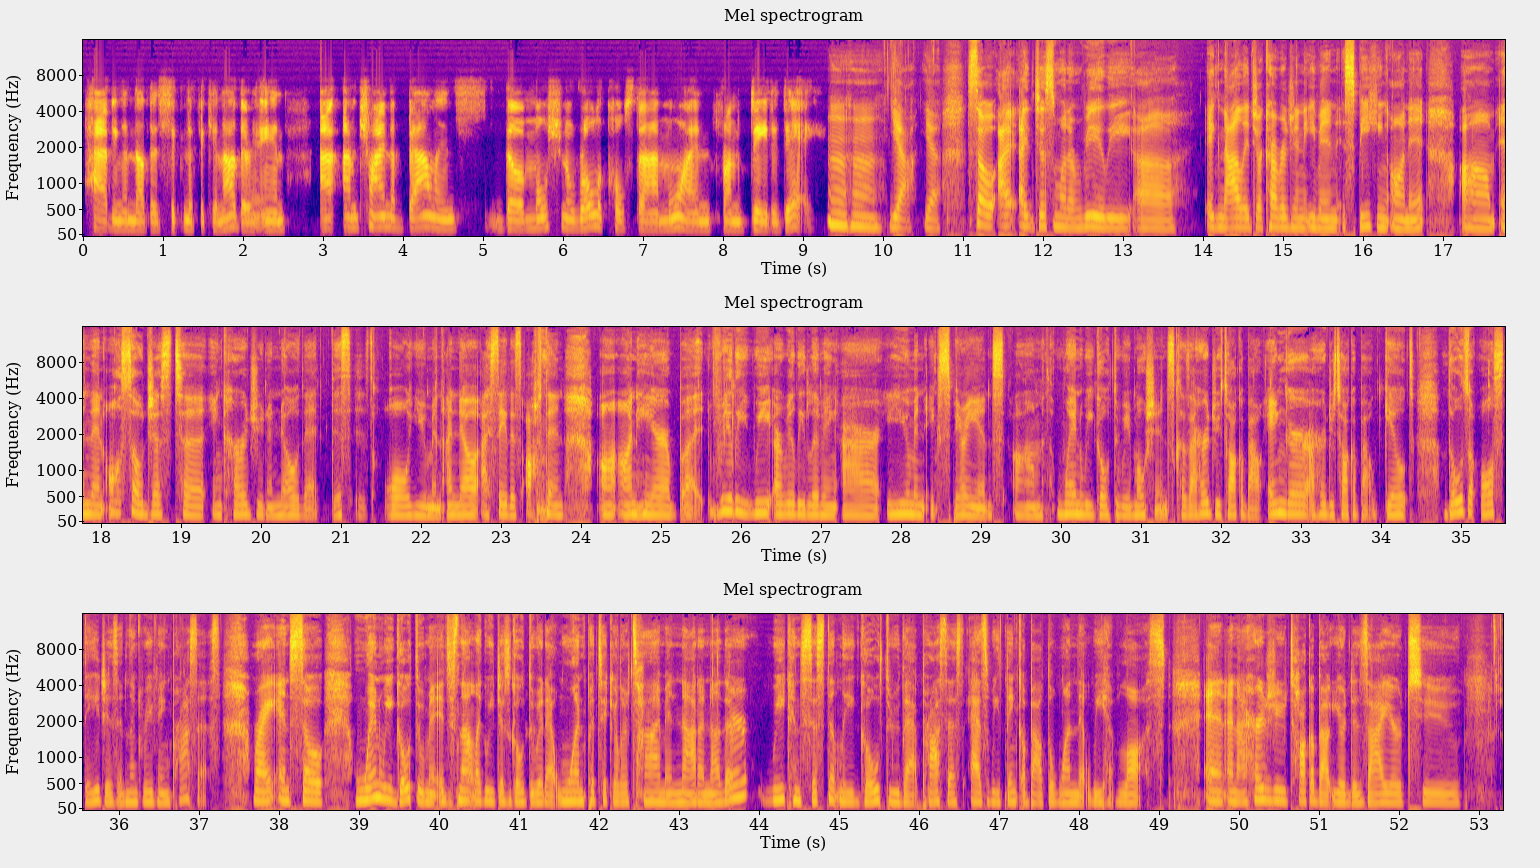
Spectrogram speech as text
having another significant other. And I, am trying to balance the emotional roller coaster I'm on from day to day. Mm-hmm. Yeah, yeah. So I, I just want to really uh, acknowledge your coverage and even speaking on it. Um, and then also just to encourage you to know that this is all human. I know I say this often uh, on here, but really, we are really living our human experience um, when we go through emotions. Because I heard you talk about anger, I heard you talk about guilt. Those are all stages in the grieving process, right? And so when we go through it, it's not like we just go through it at one particular time and not another we consistently go through that process as we think about the one that we have lost. And and I heard you talk about your desire to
